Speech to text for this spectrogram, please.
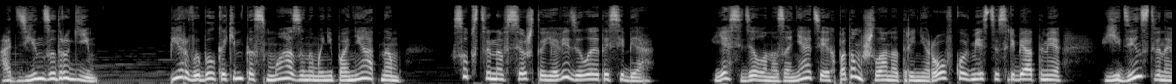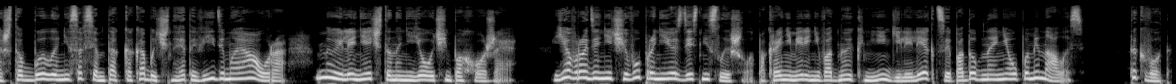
один за другим. Первый был каким-то смазанным и непонятным. Собственно, все, что я видела, это себя. Я сидела на занятиях, потом шла на тренировку вместе с ребятами. Единственное, что было не совсем так, как обычно, это видимая аура, ну или нечто на нее очень похожее — я вроде ничего про нее здесь не слышала, по крайней мере, ни в одной книге или лекции подобное не упоминалось. Так вот,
